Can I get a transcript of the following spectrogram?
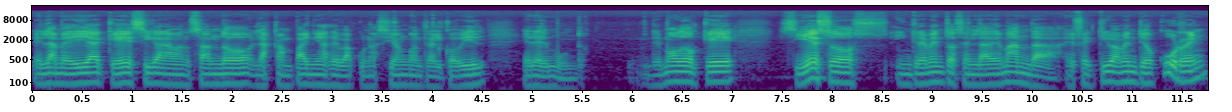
en la medida que sigan avanzando las campañas de vacunación contra el COVID en el mundo. De modo que si esos incrementos en la demanda efectivamente ocurren,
